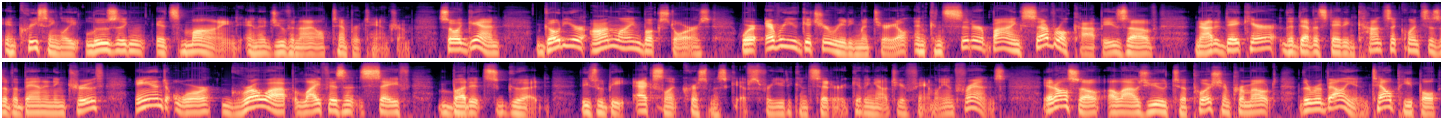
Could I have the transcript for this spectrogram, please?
increasingly losing its mind in a juvenile temper tantrum. So, again, go to your online bookstores, wherever you get your reading material, and consider buying several copies of not a Daycare, The Devastating Consequences of Abandoning Truth, and or Grow Up, Life Isn't Safe, But It's Good. These would be excellent Christmas gifts for you to consider giving out to your family and friends. It also allows you to push and promote the rebellion. Tell people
